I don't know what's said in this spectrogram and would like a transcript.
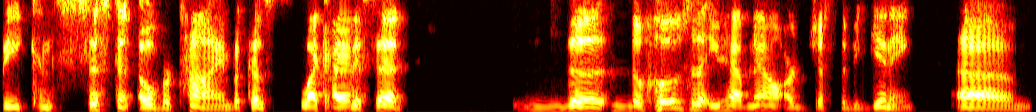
be consistent over time. Because, like I just said, the the hooves that you have now are just the beginning. Um,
